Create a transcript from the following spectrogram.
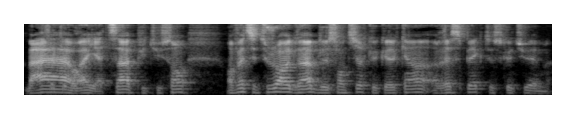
Bah ouais, il y a de ça. Puis tu sens. En fait, c'est toujours agréable de sentir que quelqu'un respecte ce que tu aimes.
